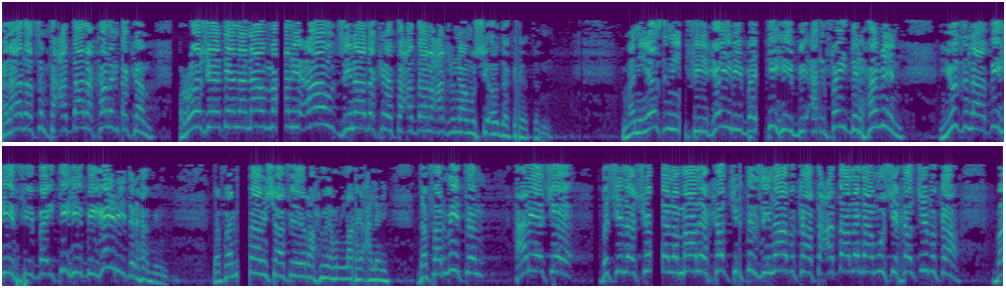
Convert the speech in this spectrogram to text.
تەنها دەچم تعدا لە خەڵک دەکەم ڕۆژێ دێ لە ناو ماڵی ئەو زینا دەکرێت تعدا لە عرض و ناموسی ئەو دەکرێتن من يزني في غير بيته بألفي درهم يزنى به في بيته بغير درهم دفرمي الشافعي رحمه الله عليه دفرميتن هر يچه بچی لە شوێ لە ماڵێ خەلکی تر زینا بکە تعدا لە ناموسی خەلکی بکە. بە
